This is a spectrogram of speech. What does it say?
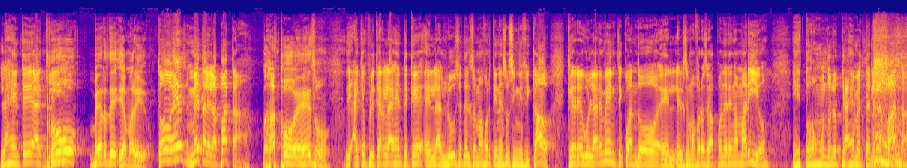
La gente aquí. Rojo, verde y amarillo. Todo es, métale la pata. Ajá, todo es eso. Hay que explicarle a la gente que eh, las luces del semáforo tienen su significado. Que regularmente cuando el, el semáforo se va a poner en amarillo, eh, todo el mundo lo que hace es meterle la pata.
